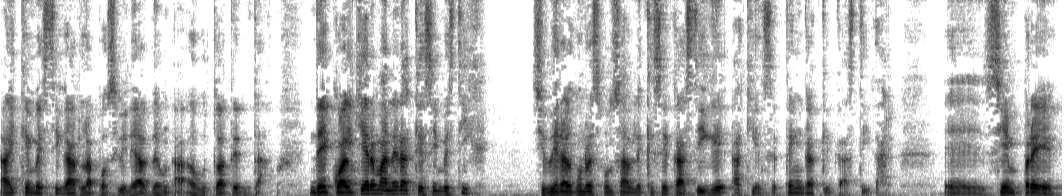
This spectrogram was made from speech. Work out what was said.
hay que investigar la posibilidad de un autoatentado. De cualquier manera que se investigue. Si hubiera algún responsable, que se castigue a quien se tenga que castigar. Eh, siempre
